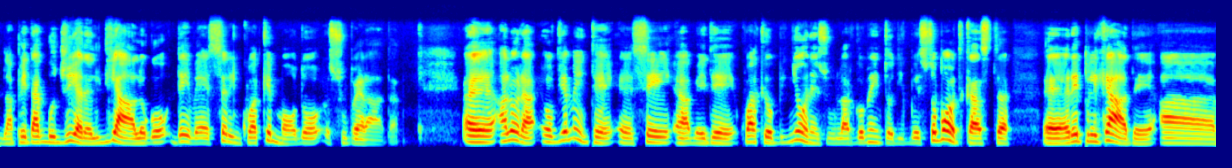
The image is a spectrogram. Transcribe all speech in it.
la, pedagogia del dialogo, deve essere in qualche modo superata. Eh, allora, ovviamente, eh, se avete qualche opinione sull'argomento di questo podcast, eh, replicate a,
